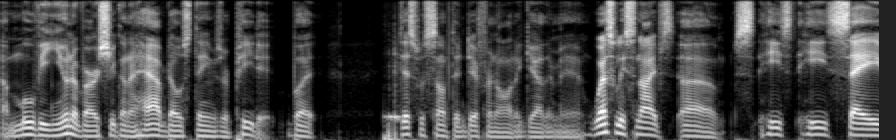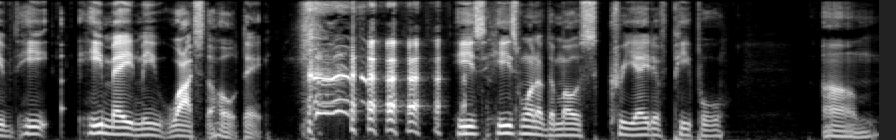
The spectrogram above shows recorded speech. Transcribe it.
a movie universe, you're gonna have those themes repeated. But this was something different altogether, man. Wesley Snipes, uh, he's he saved he he made me watch the whole thing. he's he's one of the most creative people um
